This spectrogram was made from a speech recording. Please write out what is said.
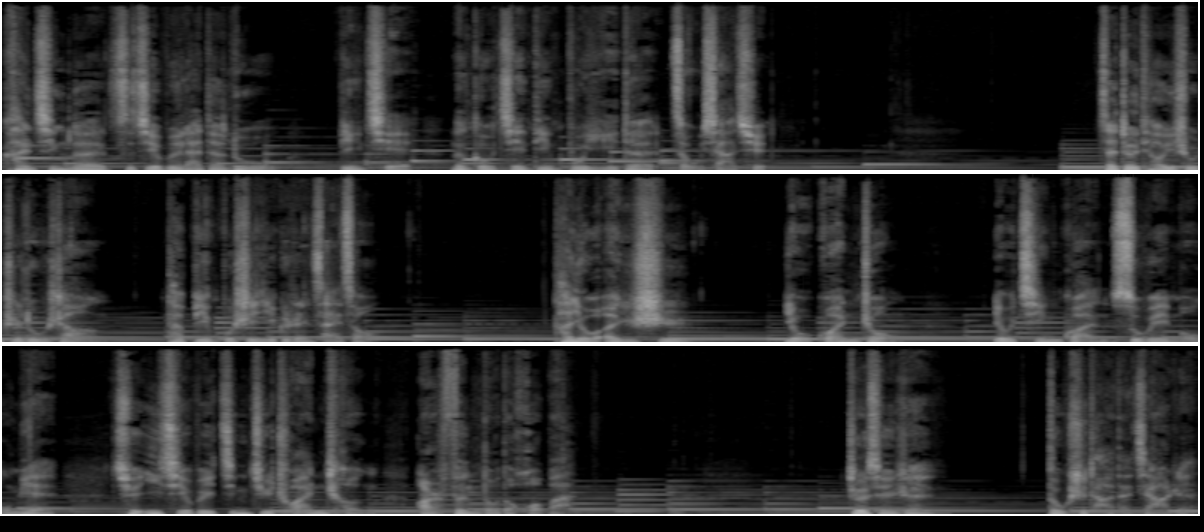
看清了自己未来的路，并且能够坚定不移地走下去。在这条艺术之路上，他并不是一个人在走，他有恩师，有观众，有尽管素未谋面。却一起为京剧传承而奋斗的伙伴，这些人都是他的家人。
